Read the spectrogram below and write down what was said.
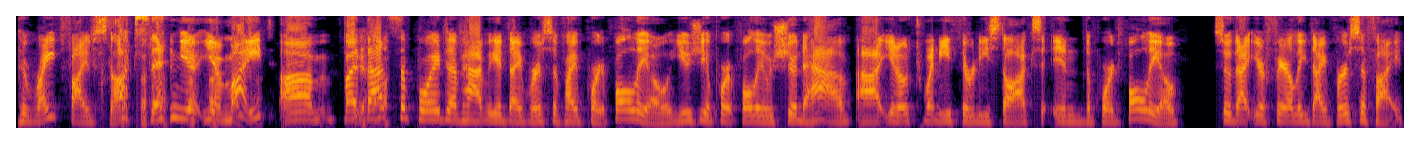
the right five stocks, then you, you might. Um, but yeah. that's the point of having a diversified portfolio. Usually a portfolio should have, uh, you know, 20, 30 stocks in the portfolio so that you're fairly diversified.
